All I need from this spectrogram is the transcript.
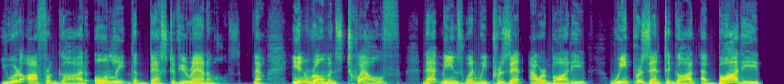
You were to offer God only the best of your animals. Now, in Romans 12, that means when we present our body, we present to God a body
